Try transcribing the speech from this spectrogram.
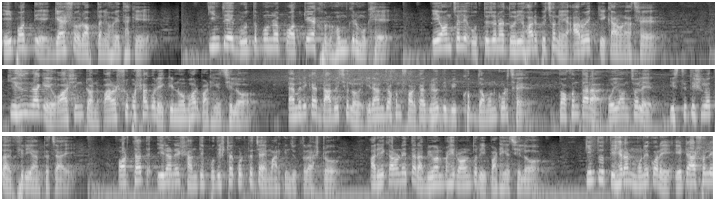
এই পথ দিয়ে গ্যাসও রপ্তানি হয়ে থাকে। কিন্তু এই গুরুত্বপূর্ণ পথটি এখন হুমকির মুখে। এই অঞ্চলে উত্তেজনা তৈরি হওয়ার পিছনে আরও একটি কারণ আছে। কিছুদিন আগে ওয়াশিংটন পারস্য উপসাগরে একটি নৌবহর পাঠিয়েছিল। আমেরিকার দাবি ছিল, ইরান যখন সরকার বিরোধী বিক্ষোভ দমন করছে, তখন তারা ওই অঞ্চলের স্থিতিশীলতা ফিরিয়ে আনতে চায়। অর্থাৎ ইরানে শান্তি প্রতিষ্ঠা করতে চায় মার্কিন যুক্তরাষ্ট্র। আর এ কারণে তারা বিমানবাহী রণতরী পাঠিয়েছিল। কিন্তু তেহরান মনে করে, এটা আসলে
